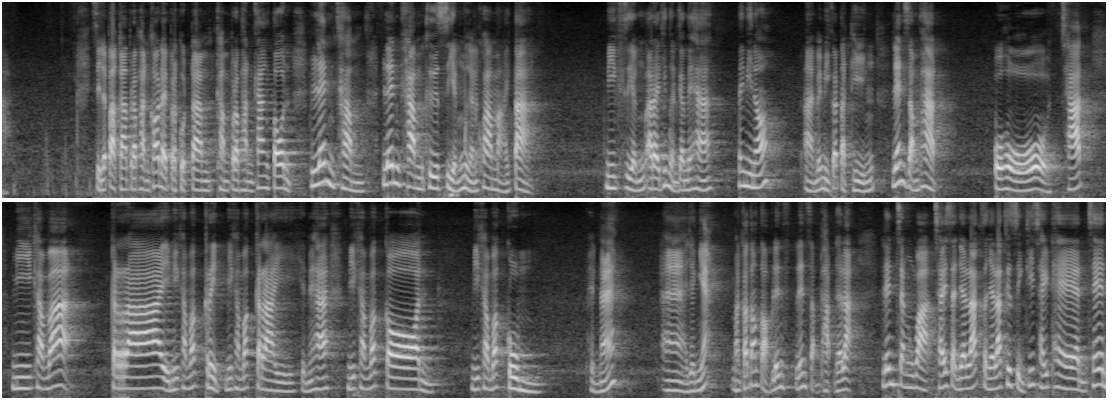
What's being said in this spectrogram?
ศิลปะการประพันธ์ข้อใดปรากฏตามคำประพันธ์ข้างต้น เล่นคำเล่นคำคือเสียงเหมือนความหมายต่าง มีเสียงอะไรที่เหมือนกันไหมฮะ ไม่มีเนาะอ่านไม่มีก็ตัดทิ้ง เล่นสัมผัส โอ้โห ชัด มีคำว่ากราย มีคำว่ากริดมีคำว่าไกรเห็นไหมฮะ มีคำว่ากร มีคำว่ากลุ่ม เห็นไหมอ่า อย่างเงี้ย มันก็ต้องตอบเล่นเล่นสัมผัสแล้วล่ะ เล่นจังหวะใช้สัญลักษณ์สัญลักษณ์คือสิ่งที่ใช้แทน เช่น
